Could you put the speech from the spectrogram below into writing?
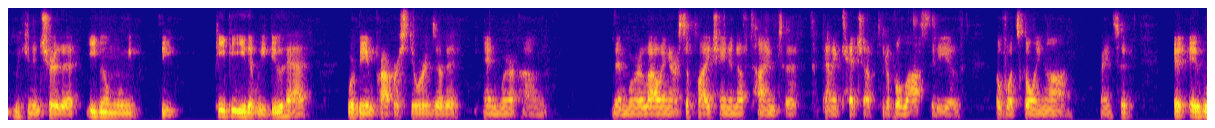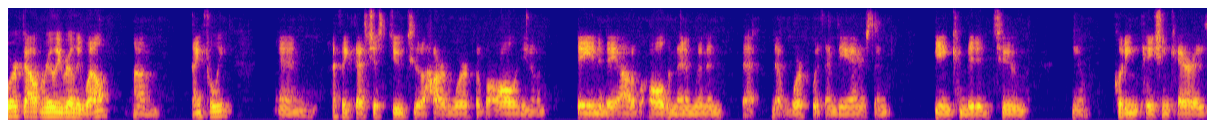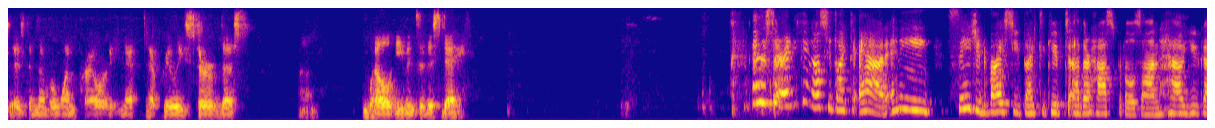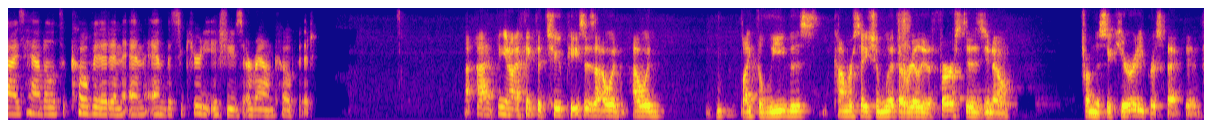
we can ensure that even when we the PPE that we do have, we're being proper stewards of it, and we're um, then we're allowing our supply chain enough time to, to kind of catch up to the velocity of of what's going on, right? So it, it worked out really, really well, um, thankfully, and I think that's just due to the hard work of all, you know, day in and day out of all the men and women that that work with MD Anderson, being committed to, you know, putting patient care as, as the number one priority. And that, that really served us um, well even to this day. And is there anything else you'd like to add? Any sage advice you'd like to give to other hospitals on how you guys handled COVID and, and, and the security issues around COVID? I, you know, I think the two pieces I would I would like to leave this conversation with are really the first is you know from the security perspective,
